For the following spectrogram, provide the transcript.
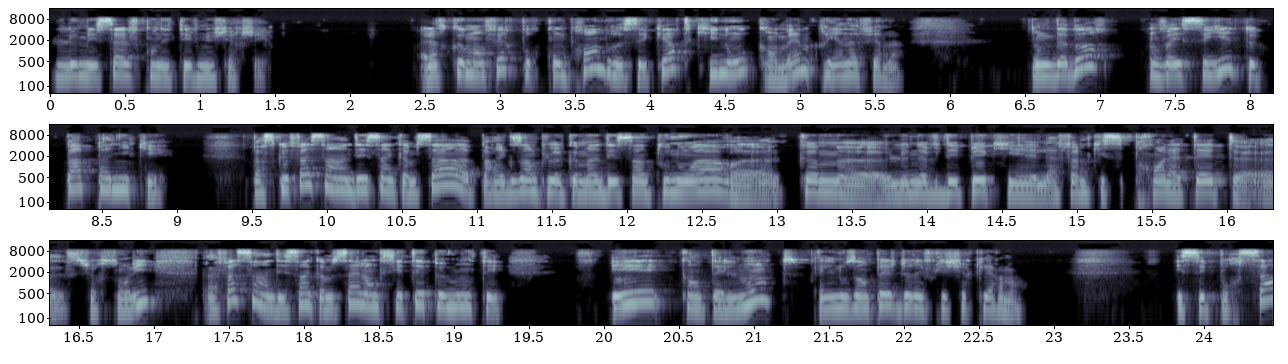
le message qu'on était venu chercher. Alors comment faire pour comprendre ces cartes qui n'ont quand même rien à faire là? Donc d'abord, on va essayer de ne pas paniquer. Parce que face à un dessin comme ça, par exemple comme un dessin tout noir, euh, comme euh, le 9 d'épée qui est la femme qui se prend la tête euh, sur son lit, bah, face à un dessin comme ça, l'anxiété peut monter. Et quand elle monte, elle nous empêche de réfléchir clairement. Et c'est pour ça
